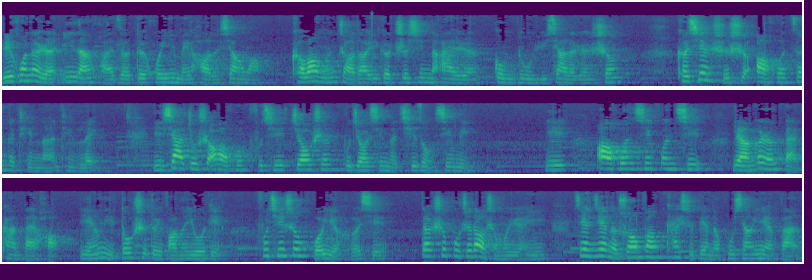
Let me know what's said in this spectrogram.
离婚的人依然怀着对婚姻美好的向往，渴望能找到一个知心的爱人，共度余下的人生。可现实是，二婚真的挺难挺累。以下就是二婚夫妻交身不交心的七种心理：一、二婚新婚期，两个人百看百好，眼里都是对方的优点，夫妻生活也和谐。但是不知道什么原因，渐渐的双方开始变得互相厌烦，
